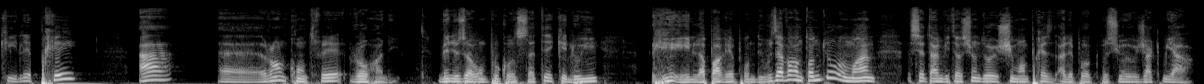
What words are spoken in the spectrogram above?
qu'il est prêt à euh, rencontrer Rouhani. Mais nous avons pu constater que lui, il n'a pas répondu. Vous avez entendu au moins cette invitation de Shimon Press à l'époque, M. Jacques Miard?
